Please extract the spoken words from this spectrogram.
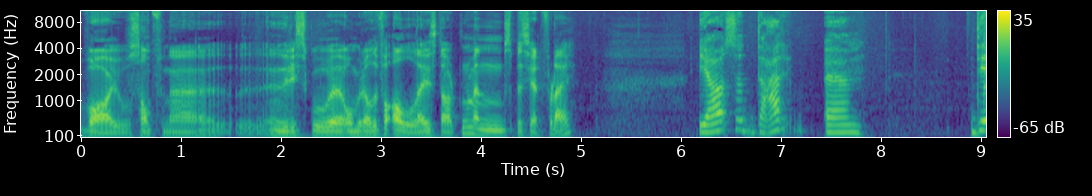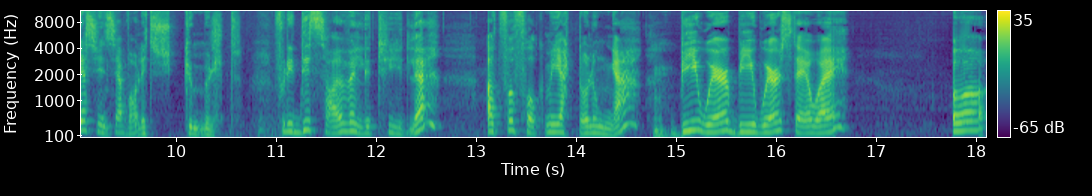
var jo samfunnet en risikoområde for alle i starten, men spesielt for deg. Ja, så der eh, Det syns jeg var litt skummelt. Fordi de sa jo veldig tydelig at for folk med hjerte og lunge Beware, beware, stay away. Og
